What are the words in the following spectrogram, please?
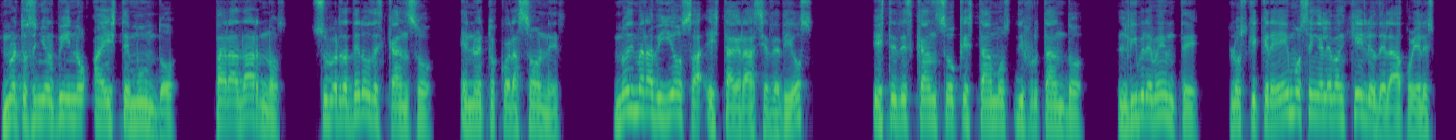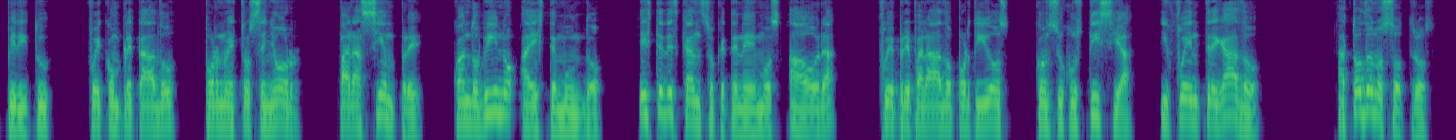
Nuestro Señor vino a este mundo para darnos su verdadero descanso en nuestros corazones. ¿No es maravillosa esta gracia de Dios? Este descanso que estamos disfrutando libremente los que creemos en el Evangelio del agua y el Espíritu fue completado por nuestro Señor para siempre cuando vino a este mundo. Este descanso que tenemos ahora fue preparado por Dios con su justicia y fue entregado a todos nosotros.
